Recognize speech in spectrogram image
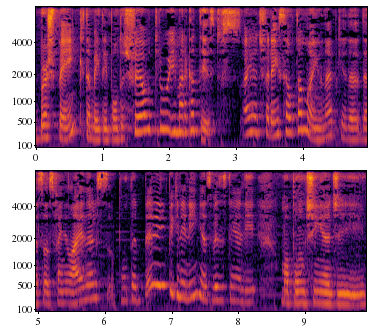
brush pen, que também tem ponta de feltro, e marca-textos. Aí a diferença é o tamanho, né? Porque dessas fine liners, a ponta é bem pequenininha, às vezes tem ali uma pontinha de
